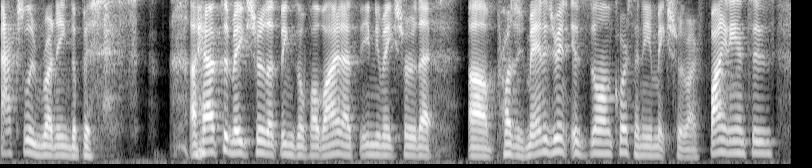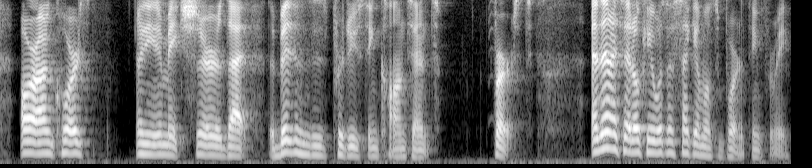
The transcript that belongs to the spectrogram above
actually running the business I have to make sure that things don't fall behind. I need to make sure that uh, project management is still on course. I need to make sure that my finances are on course. I need to make sure that the business is producing content first. And then I said, okay, what's the second most important thing for me?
